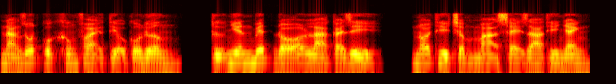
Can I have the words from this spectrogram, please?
nàng rốt cuộc không phải tiểu cô nương, tự nhiên biết đó là cái gì, nói thì chậm mà xảy ra thì nhanh.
